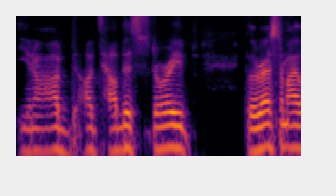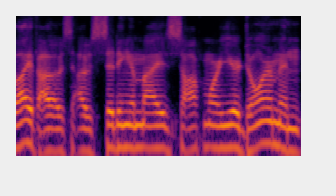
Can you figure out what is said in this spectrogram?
you know, I'll, I'll tell this story for the rest of my life. I was I was sitting in my sophomore year dorm and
